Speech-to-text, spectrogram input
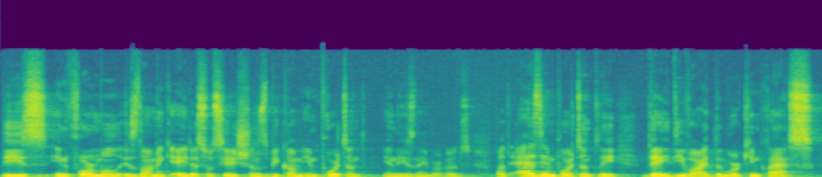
these informal Islamic aid associations become important in these neighborhoods. But as importantly, they divide the working class.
